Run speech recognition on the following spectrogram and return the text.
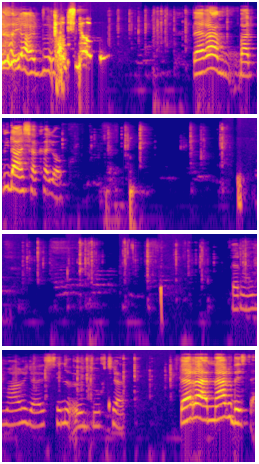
Ya yardım. Beren bak bir daha şaka yok. Beren var ya seni öldüreceğim. Beren neredesin?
